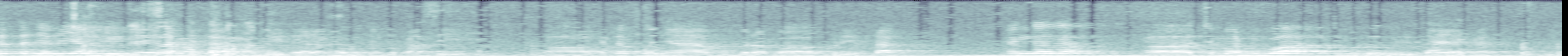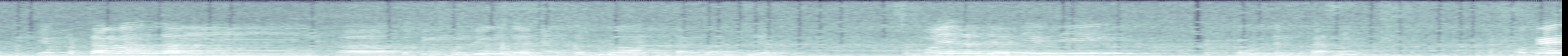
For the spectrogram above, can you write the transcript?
Khususnya terjadi yang di daerah kita di daerah Kabupaten Bekasi. Uh, kita punya beberapa berita. Eh, enggak enggak, uh, cuma dua, cuma dua berita ya kan. Yang pertama tentang uh, puting beliung dan yang kedua tentang banjir. Semuanya terjadi di Kabupaten Bekasi. Oke? Okay?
